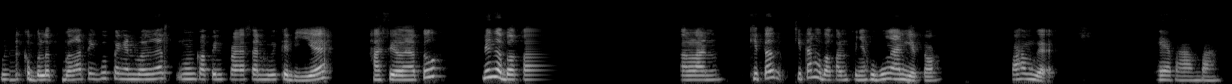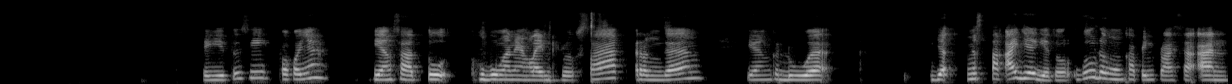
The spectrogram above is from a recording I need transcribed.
udah kebelet banget nih, gue pengen banget ngungkapin perasaan gue ke dia, hasilnya tuh dia nggak bakalan kita kita nggak bakalan punya hubungan gitu. Paham nggak? Iya paham paham. Kayak gitu sih. Pokoknya yang satu hubungan yang lain rusak, renggang, yang kedua ngestak aja gitu. Gue udah ngungkapin perasaan.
